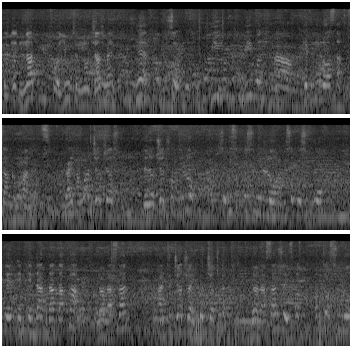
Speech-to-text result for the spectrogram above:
is it not for you to know judgment? Yeah. So we we would um, give the law, statutes, and commandments, right? And what judges? They are judged from the law. So we're supposed to know the law, and we're supposed to walk in, in, in that, that that path. You understand? and to judge right, good judgment. You understand? So it's up, up to us to know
